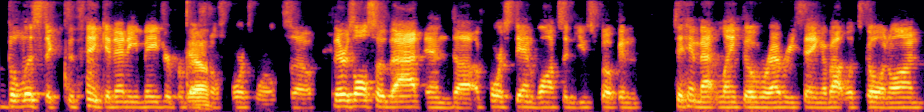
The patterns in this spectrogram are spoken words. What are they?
ballistic to think in any major professional yeah. sports world. So there's also that. And uh, of course, Dan Watson, you've spoken to him at length over everything about what's going on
